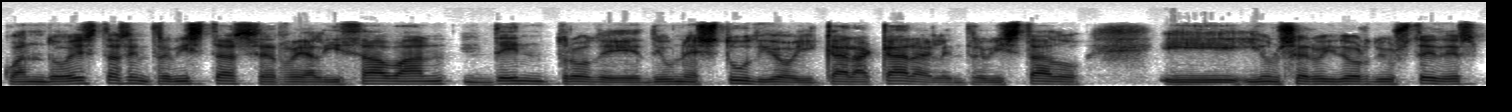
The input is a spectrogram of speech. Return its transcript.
cuando estas entrevistas se realizaban dentro de, un estudio y cara a cara, el entrevistado y un servidor de ustedes,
